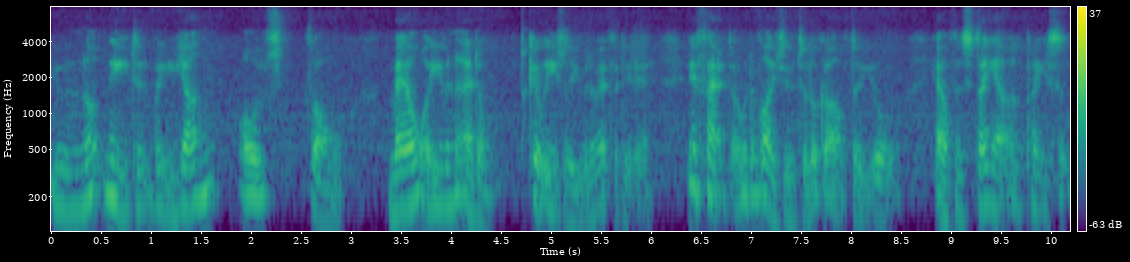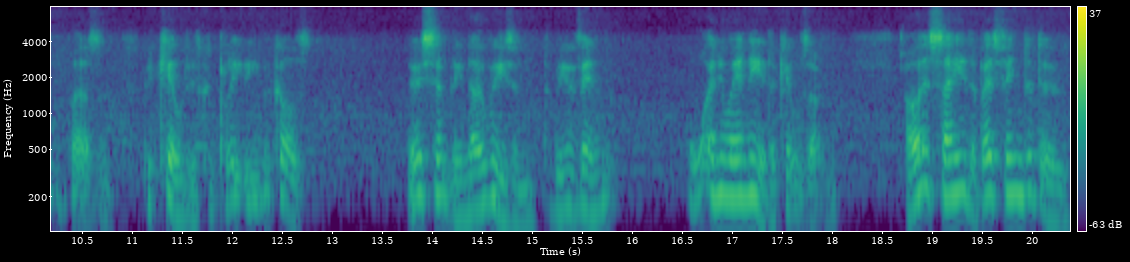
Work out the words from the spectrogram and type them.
you not need to be young or strong, male or even adult, to kill easily with a method here. In fact, I would advise you to look after your health and stay out of the place of the person be killed is completely because there is simply no reason to be within or anywhere near the kill zone. I would say the best thing to do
